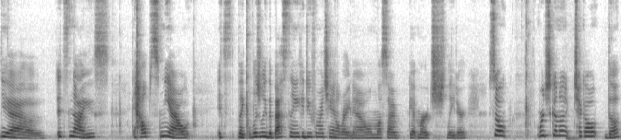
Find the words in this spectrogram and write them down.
yeah, it's nice. It helps me out. It's like literally the best thing you could do for my channel right now, unless I get merch later. So, we're just gonna check out the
